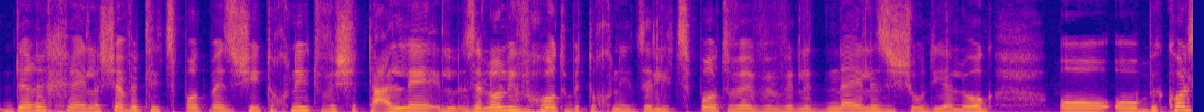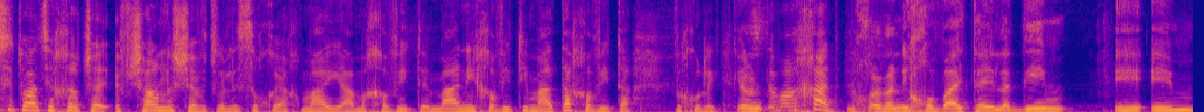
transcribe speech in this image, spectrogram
דרך אה, לשבת לצפות באיזושהי תוכנית ושתעלה, זה לא לבהות בתוכנית, זה לצפות ולנהל איזשהו דיאלוג, או, או בכל סיטואציה אחרת שאפשר לשבת ולשוחח, מה היה, מה חוויתם, מה אני חוויתי, מה אתה חווית וכולי. כן. זה דבר אחד. נכון, אבל אני חווה את הילדים, אה, הם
